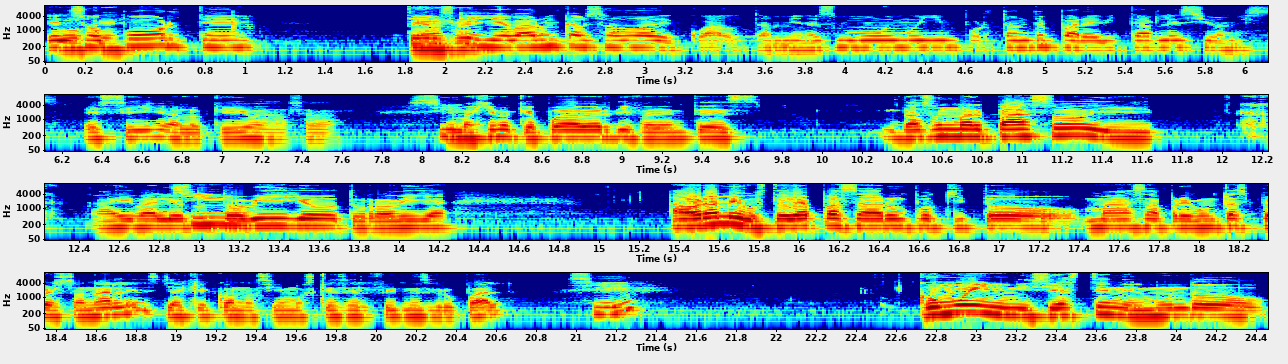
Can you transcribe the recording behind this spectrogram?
el soporte. Tienes que llevar un calzado adecuado también, es muy, muy importante para evitar lesiones. Eh, sí, a lo que iba, o sea, Sí. imagino que puede haber diferentes, das un mal paso y ahí valió Sí. tu tobillo, tu rodilla. Ahora me gustaría pasar un poquito más a preguntas personales, ya que conocimos qué es el fitness grupal. ¿Sí? ¿Cómo iniciaste en el mundo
